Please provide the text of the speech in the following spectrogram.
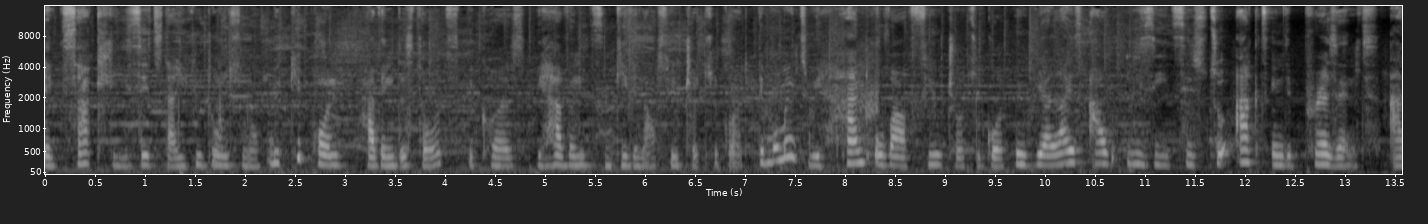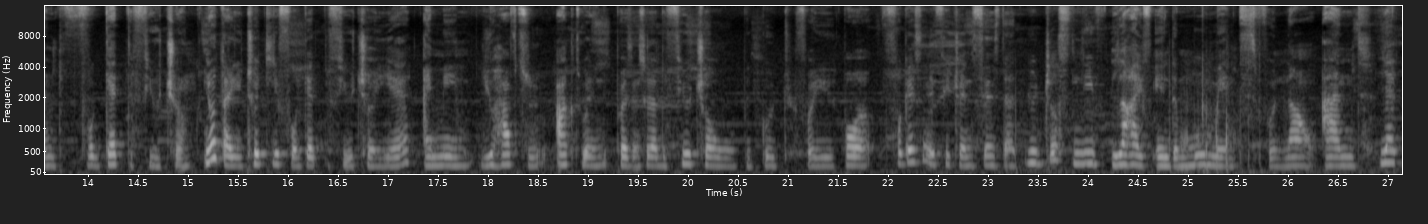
exactly is it that you don't know. We keep on having these thoughts because we haven't given our future to God. The moment we hand over our future to God, we realize how easy it is to act in the present and forget the future. Not that you totally forget the future, yeah. I mean, you have to act well in the present so that the future will be good for you. But forgetting the future in the sense that you just live life in the moment for now and let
